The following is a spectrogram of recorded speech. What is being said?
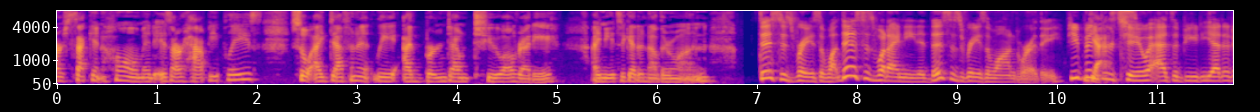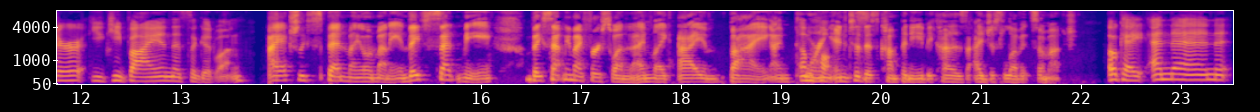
our second home. It is our happy place. So i definitely i've burned down two already. I need to get another one This is raise a wand. This is what I needed. This is raise a wand worthy. If you've been Yes. through two as a beauty editor, you keep buying. That's a good one. I actually spend my own money and they've sent me, they sent me my first one and I'm like, I am buying, I'm pouring hooked. into this company because I just love it so much. Okay. And then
